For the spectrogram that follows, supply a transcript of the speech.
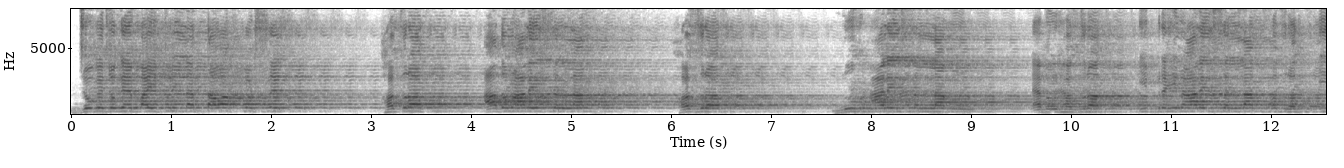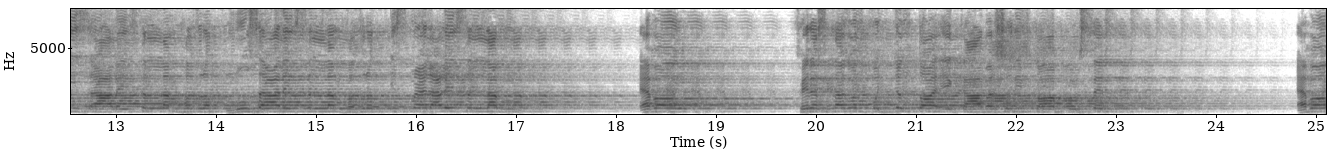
যোগে যোগে বাইতুল্লাহ তাওয়াফ করছেন হজরত আদম আলাইসাল্লাম হজরত নূহ আলাইসাল্লাম এবং হজরত ইব্রাহিম আলাইসাল্লাম হজরত ঈসা আলাইসাল্লাম হজরত মুসা আলাইসাল্লাম হজরত ইসমাইল আলাইসাল্লাম এবং ফেরেস্তাগণ পর্যন্ত এই কাবা শরীফ তওয়াফ করছেন। এবং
